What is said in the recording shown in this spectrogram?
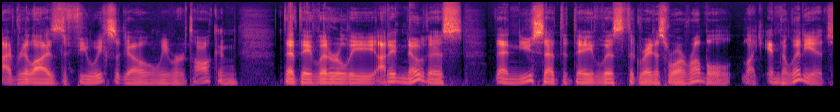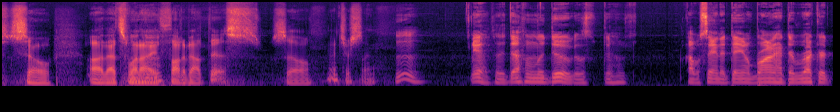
I realized a few weeks ago when we were talking that they literally, I didn't know this. Then you said that they list the greatest Royal Rumble like in the lineage. So uh, that's what I Mhm. thought about this. So interesting. Yeah, they definitely do. Because I was saying that Daniel Bryan had the record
